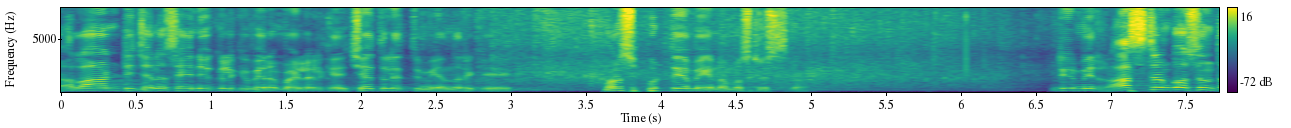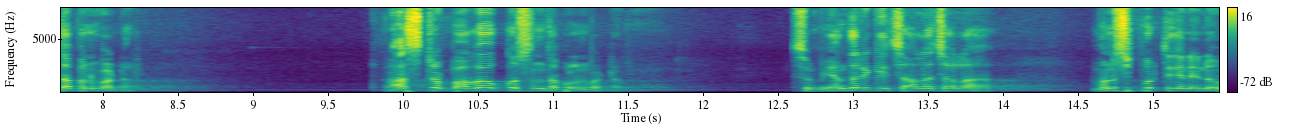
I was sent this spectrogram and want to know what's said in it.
అలాంటి జన సైనికులకి వీర మహిళలకి చేతులెత్తి మీ అందరికీ మనస్ఫూర్తిగా మీకు నమస్కరిస్తున్నాను అంటే మీరు రాష్ట్రం కోసం తపన పడ్డారు. రాష్ట్ర బాగోగు కోసం తపన పడ్డారు. సో మీ అందరికీ చాలా చాలా మనస్ఫూర్తిగా నేను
